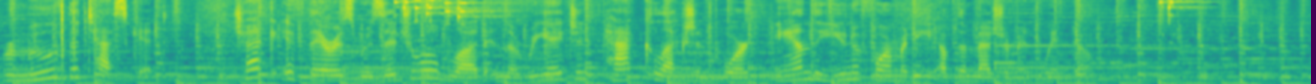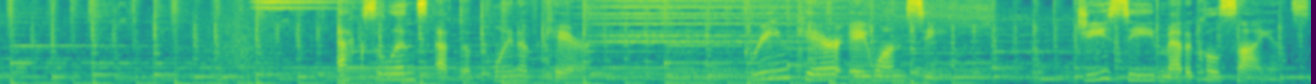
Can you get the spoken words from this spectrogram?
remove the test kit Check if there is residual blood in the reagent pack collection port and the uniformity of the measurement window. Excellence at the point of care. GREENCARE A1C. GC Medical Science.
